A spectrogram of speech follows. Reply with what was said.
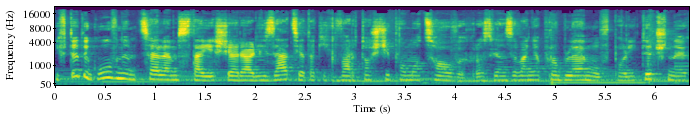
i wtedy głównym celem staje się realizacja takich wartości pomocowych, rozwiązywania problemów politycznych,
